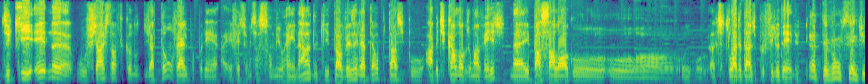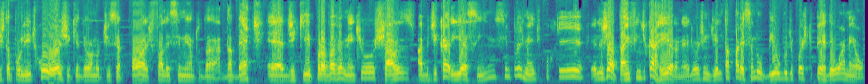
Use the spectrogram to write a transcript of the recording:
De que ele, né, o Charles estava ficando já tão velho para poder efetivamente assumir o reinado que talvez ele até optasse por abdicar logo de uma vez, né? E passar logo o, o- o- a titularidade para o filho dele. É, teve um cientista político hoje, que deu a notícia pós-falecimento da, da Beth, é de que provavelmente o Charles abdicaria, assim, simplesmente porque ele já tá em fim de carreira, né? Ele, hoje em dia ele tá parecendo o Bilbo depois que perdeu o anel.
